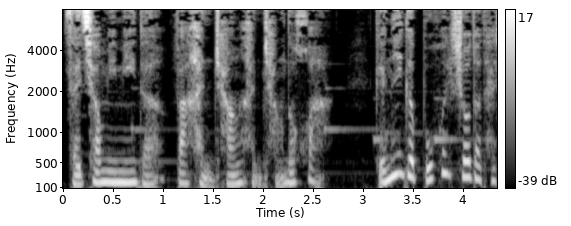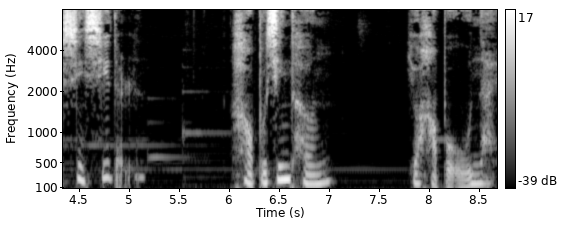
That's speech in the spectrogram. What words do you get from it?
才悄咪咪的发很长很长的话，给那个不会收到他信息的人，好不心疼，又好不无奈。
